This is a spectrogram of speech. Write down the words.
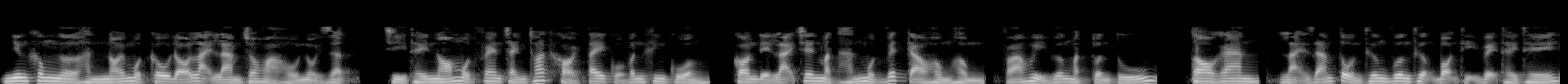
nhưng không ngờ hắn nói một câu đó lại làm cho hỏa hồ nổi giận, chỉ thấy nó một phen tránh thoát khỏi tay của vân khinh cuồng, còn để lại trên mặt hắn một vết cào hồng hồng, phá hủy gương mặt tuấn tú, to gan, lại dám tổn thương vương thượng bọn thị vệ thấy thế,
